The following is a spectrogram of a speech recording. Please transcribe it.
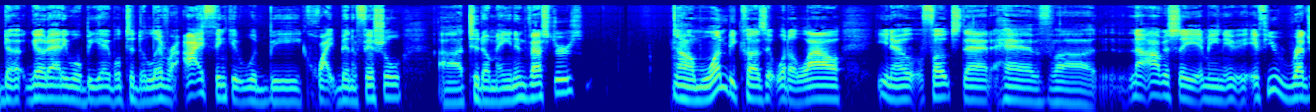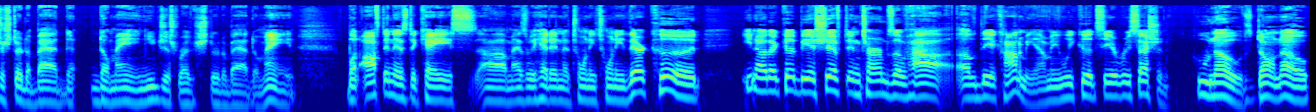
GoDaddy will be able to deliver. I think it would be quite beneficial uh, to domain investors um, one because it would allow you know folks that have uh, now obviously I mean if, if you registered a bad domain, you just registered a bad domain. But often is the case um, as we head into 2020, there could you know there could be a shift in terms of how of the economy. I mean we could see a recession. Who knows? Don't know.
